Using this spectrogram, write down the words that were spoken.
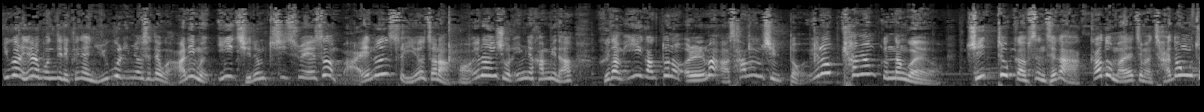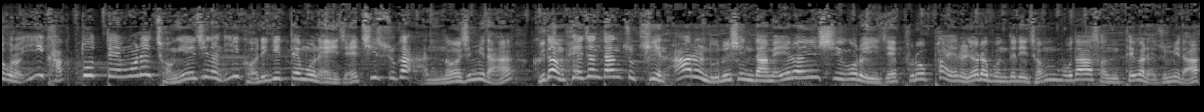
이거는 여러분들이 그냥 6을 입력해도 되고 아니면 이 지름 치수에서 마이너스 2였잖아 어, 이런 식으로 입력합니다 그 다음 이 각도는 얼마? 아 30도. 이렇게 하면 끝난 거예요 G2 값은 제가 아까도 말했지만 자동적으로 이 각도 때문에 정해지는 이 거리기 때문에 이제 치수가 안 넣어집니다. 그 다음 회전 단축 키인 R을 누르신 다음에 이런 식으로 이제 프로파일을 여러분들이 전부 다 선택을 해줍니다.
